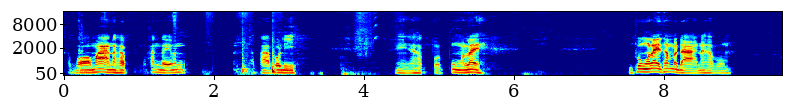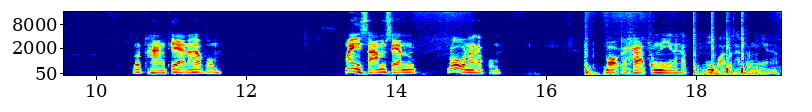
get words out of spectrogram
กับบอมานะครับขั้นใดมันสภาพบดี นี่นะครับปลดพุ่งมาไล่พุ่งมาไล่ธรรมดานะครับผมรถหางแท้นะครับผม ไม่สามแสนโลนะครับผม เบาะขาดตรงนี้นะครับนี่เบาะขาดตรงนี้นครับ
